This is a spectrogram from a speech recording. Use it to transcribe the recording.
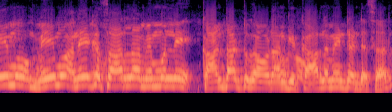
మేము మేము అనేక సార్లు మిమ్మల్ని కాంటాక్ట్ కావడానికి కారణం ఏంటంటే సార్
